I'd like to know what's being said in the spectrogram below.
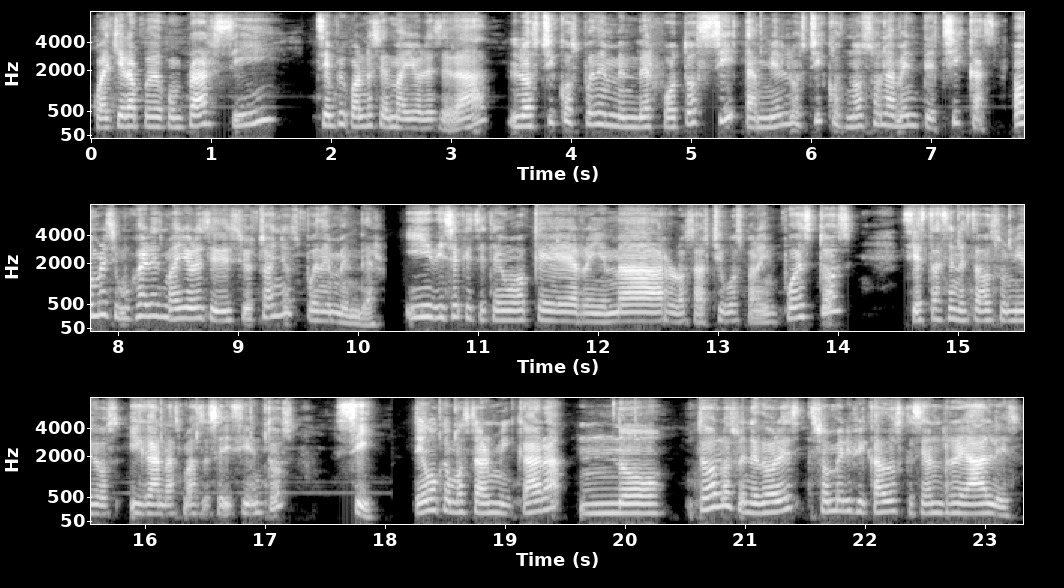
Cualquiera puede comprar, sí siempre y cuando sean mayores de edad. Los chicos pueden vender fotos, sí, también los chicos, no solamente chicas. Hombres y mujeres mayores de 18 años pueden vender. Y dice que si tengo que rellenar los archivos para impuestos, si estás en Estados Unidos y ganas más de 600, sí. ¿Tengo que mostrar mi cara? No. Todos los vendedores son verificados que sean reales,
